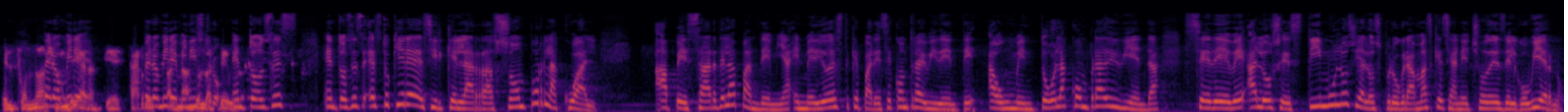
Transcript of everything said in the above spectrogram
El Fondo Nacional de Garantía está Pero mire, ministro, entonces, entonces esto quiere decir que la razón por la cual a pesar de la pandemia, en medio de este que parece contraevidente, aumentó la compra de vivienda, se debe a los estímulos y a los programas que se han hecho desde el gobierno,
